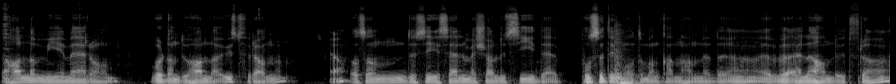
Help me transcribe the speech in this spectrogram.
Det handler mye mer om hvordan du handler ut fra den. Ja. Og som du sier selv med sjalusi, det er positiv måte man kan handle det, eller handle ut fra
